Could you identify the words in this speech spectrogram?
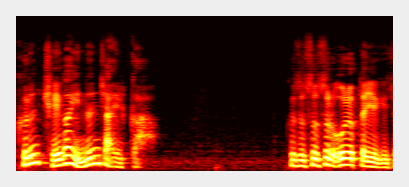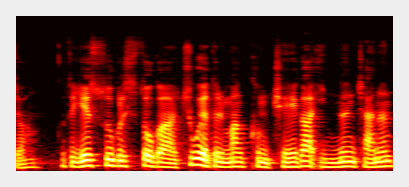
그런 죄가 있는 자일까? 그래서 스스로 어렵다 얘기죠. 그래서 예수 그리스도가 죽어야 될 만큼 죄가 있는 자는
